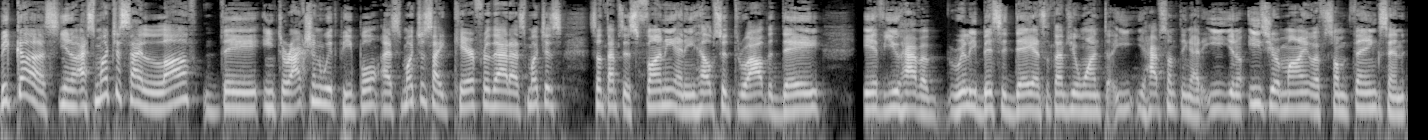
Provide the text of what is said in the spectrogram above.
Because, you know, as much as I love the interaction with people, as much as I care for that, as much as sometimes it's funny and it helps you throughout the day, if you have a really busy day and sometimes you want to eat, you have something at eat, you know, ease your mind of some things and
